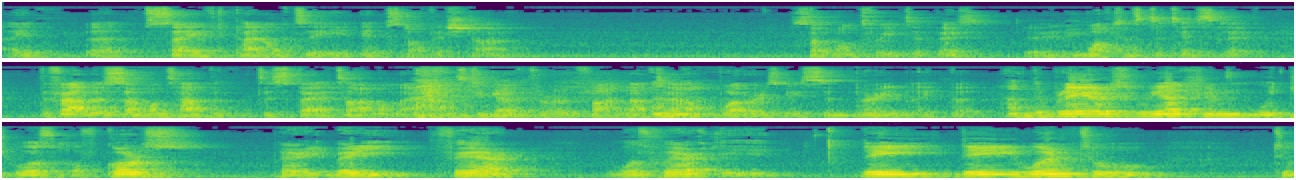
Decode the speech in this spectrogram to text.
a, a saved penalty in stoppage time. Someone tweeted this. What a statistic. The fact that someone's had the, the spare time on their hands to go through and find that out worries me supremely. But And the players' reaction, which was of course very very fair, was fair. eh, They they went to to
